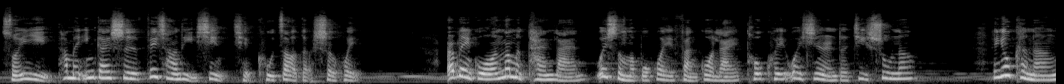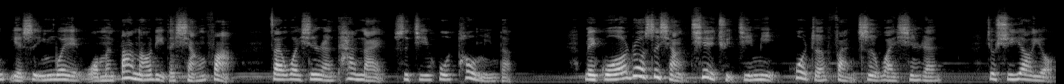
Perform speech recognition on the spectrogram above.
所以，他们应该是非常理性且枯燥的社会。而美国那么贪婪，为什么不会反过来偷窥外星人的技术呢？很有可能也是因为我们大脑里的想法，在外星人看来是几乎透明的。美国若是想窃取机密或者反制外星人，就需要有《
